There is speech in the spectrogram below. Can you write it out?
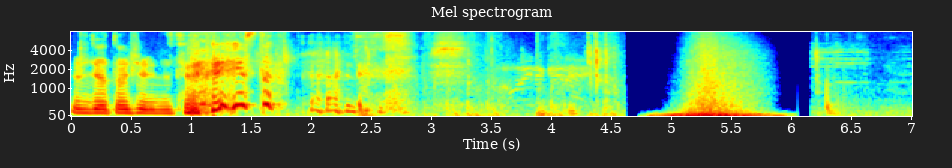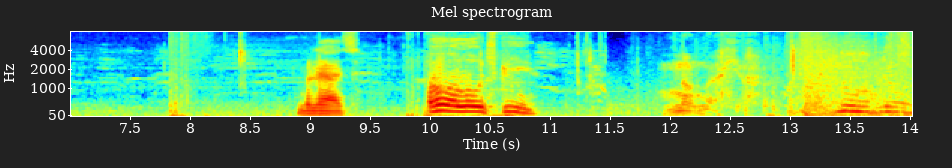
Ждет очередь террористов. Блять. О, low HP. Ну нахер. Ну, блядь.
